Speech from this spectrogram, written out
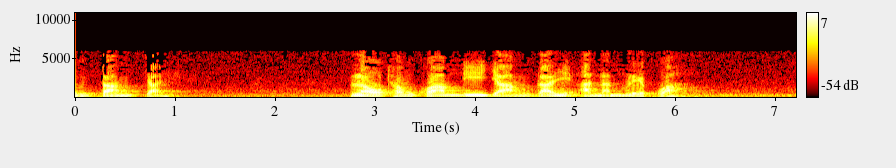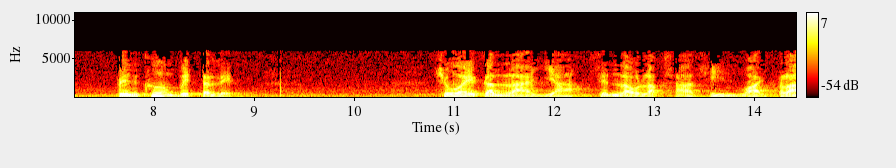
งตั้งใจ เราทำความดีอย่างใดอันนั้นเรียกว่า เป็นเครื่องเบตเตเล็ดช่วยกันหลายอย่าง เช่นเรารักษาศีลไหว้พระ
